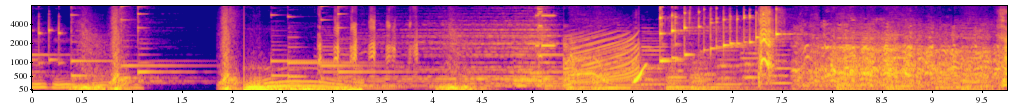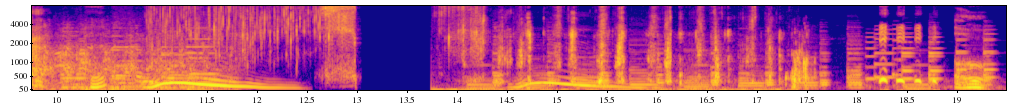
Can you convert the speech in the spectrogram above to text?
음. 음. 오.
